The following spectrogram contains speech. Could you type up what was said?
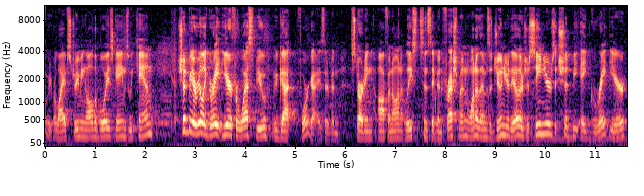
We're live streaming all the boys' games we can. Should be a really great year for Westview. We've got four guys that have been starting off and on at least since they've been freshmen. One of them is a junior, the others are seniors. It should be a great year,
